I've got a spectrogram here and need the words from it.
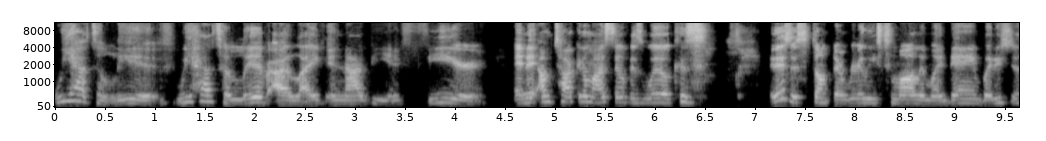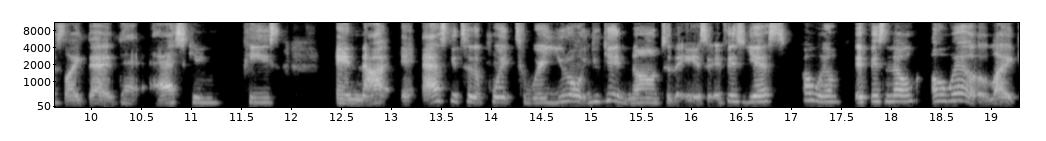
we have to live. We have to live our life and not be in fear. And I'm talking to myself as well because this is something really small and mundane, but it's just like that that asking piece and not and asking to the point to where you don't you get numb to the answer. If it's yes, oh well. If it's no, oh well. Like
